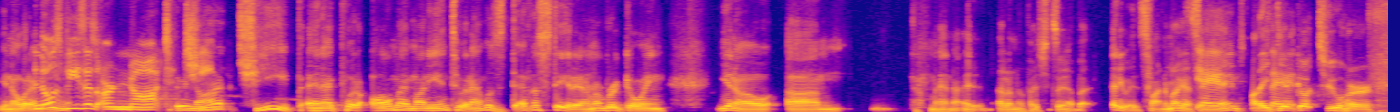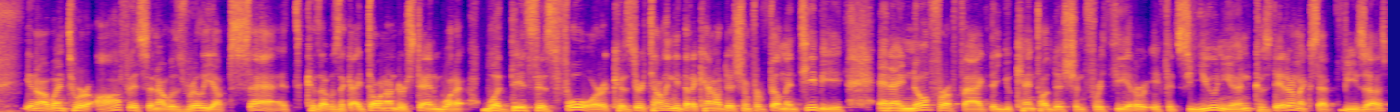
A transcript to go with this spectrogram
You know what and I mean? And those visas are not They're cheap. not cheap. And I put all my money into it. I was devastated. I remember going, you know, um, man, I, I don't know if I should say that, but anyway, it's fine. I'm not going to say yeah, names, but I did it. go to her, you know, I went to her office and I was really upset because I was like, I don't understand what, I, what this is for. Cause they're telling me that I can't audition for film and TV. And I know for a fact that you can't audition for theater if it's union because they don't accept visas.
